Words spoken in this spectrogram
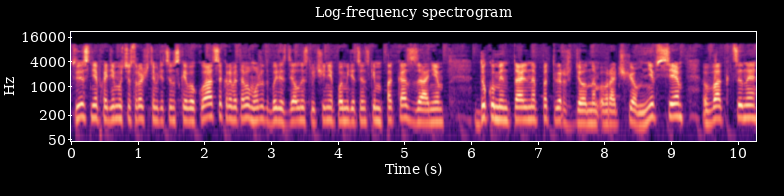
в связи с необходимостью срочной медицинской эвакуации. Кроме того, может быть сделано исключение по медицинским показаниям, документально подтвержденным врачом. Не все вакцины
